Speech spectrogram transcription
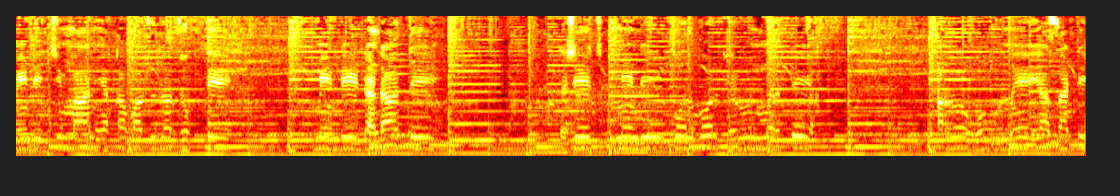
मेंढीची मान एका बाजूला झुकते मेंढी ढंडाळते. तसेच मेंढी गोल गोल फिरून मरते. रोग होऊ नये यासाठी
